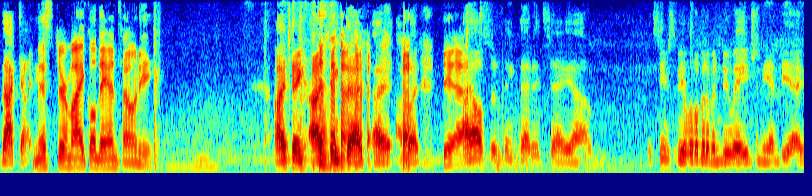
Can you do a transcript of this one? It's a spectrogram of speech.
That guy. Mr. Michael D'Antoni. I think. I think that. I, but Yeah. I also think that it's a. Um, it seems to be a little bit of a new age in the NBA,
